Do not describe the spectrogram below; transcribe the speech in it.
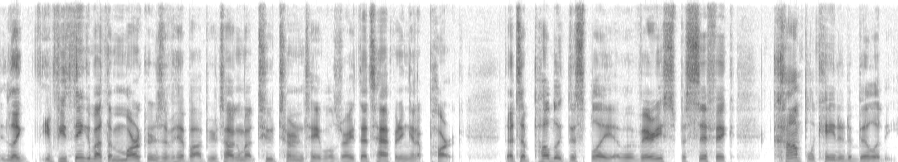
Like, if you think about the markers of hip hop, you're talking about two turntables, right? That's happening in a park. That's a public display of a very specific, complicated ability.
